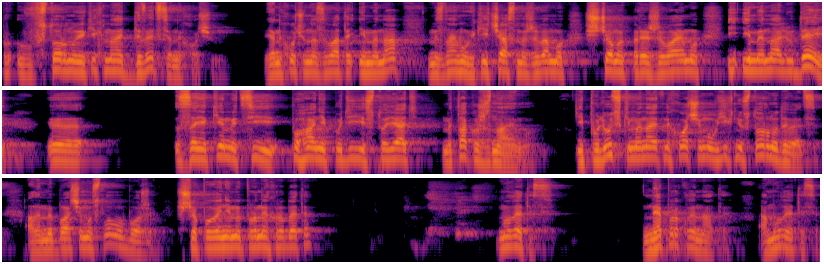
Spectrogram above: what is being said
в сторону яких ми навіть дивитися не хочемо. Я не хочу називати імена. Ми знаємо, в який час ми живемо, що ми переживаємо, і імена людей, е, за якими ці погані події стоять, ми також знаємо. І по-людськи ми навіть не хочемо в їхню сторону дивитися, але ми бачимо Слово Боже. Що повинні ми про них робити? Молитися. Не проклинати, а молитися.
